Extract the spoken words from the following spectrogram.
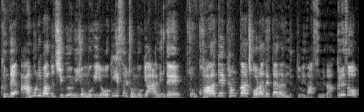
근데 아무리 봐도 지금 이 종목이 여기 있을 종목이 아닌데 좀 과하게 평가 절하됐다라는 느낌이 났습니다. 그래서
